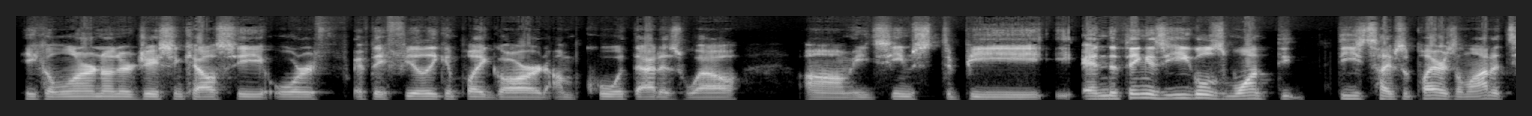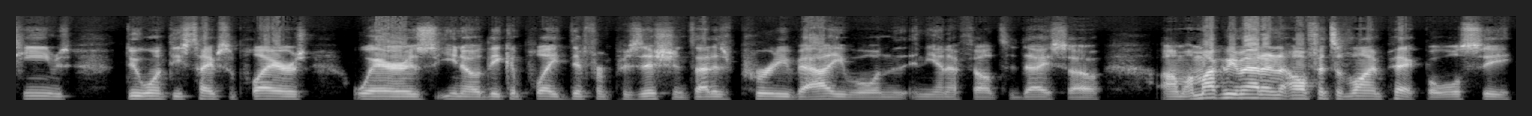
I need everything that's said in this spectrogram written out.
He can learn under Jason Kelce, or if, if they feel he can play guard, I'm cool with that as well. Um, he seems to be, and the thing is, Eagles want the, these types of players. A lot of teams do want these types of players, whereas you know they can play different positions. That is pretty valuable in the, in the NFL today. So um, I'm not gonna be mad at an offensive line pick, but we'll see.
